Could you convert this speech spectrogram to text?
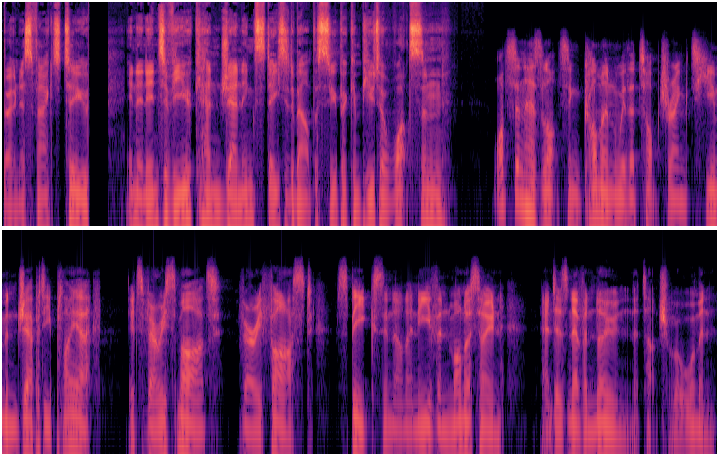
Bonus fact 2. In an interview, Ken Jennings stated about the supercomputer Watson Watson has lots in common with a top ranked human Jeopardy player. It's very smart, very fast, speaks in an uneven monotone, and has never known the touch of a woman.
